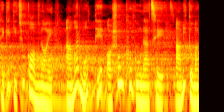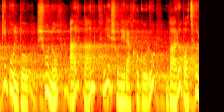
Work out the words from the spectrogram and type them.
থেকে কিছু কম নয়, আমার মধ্যে অসংখ্য গুণ আছে, আমি তোমাকে বলব, শোনো, আর কান খুলে শুনে রাখো গরু, বারো বছর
